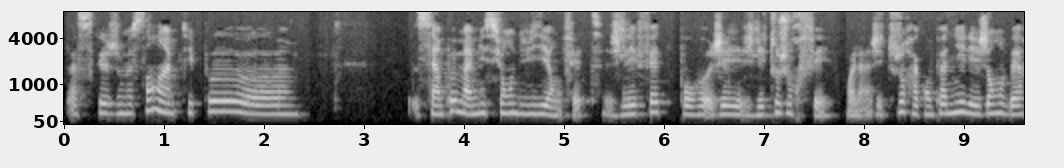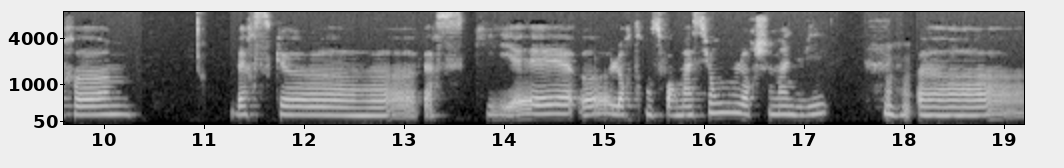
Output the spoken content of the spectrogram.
parce que je me sens un petit peu. Euh, c'est un peu ma mission de vie en fait. Je l'ai faite pour, je l'ai toujours fait. Voilà, j'ai toujours accompagné les gens vers euh, vers ce que vers ce qui est euh, leur transformation, leur chemin de vie. Mhm. Euh,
